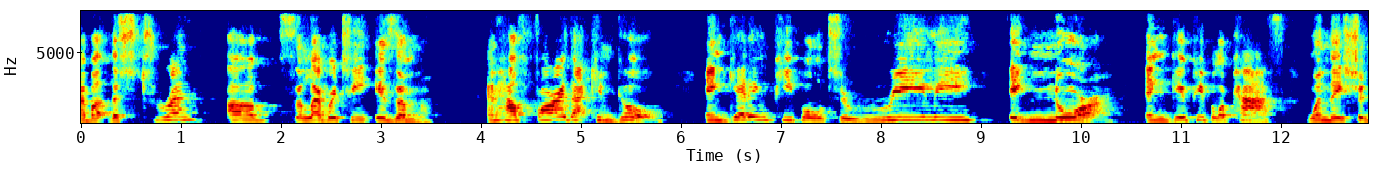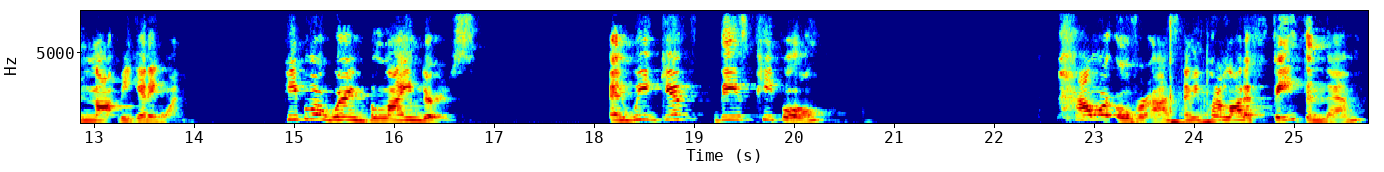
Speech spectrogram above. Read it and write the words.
about the strength of celebrityism and how far that can go in getting people to really ignore and give people a pass when they should not be getting one. People are wearing blinders. And we give these people power over us and we put a lot of faith in them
